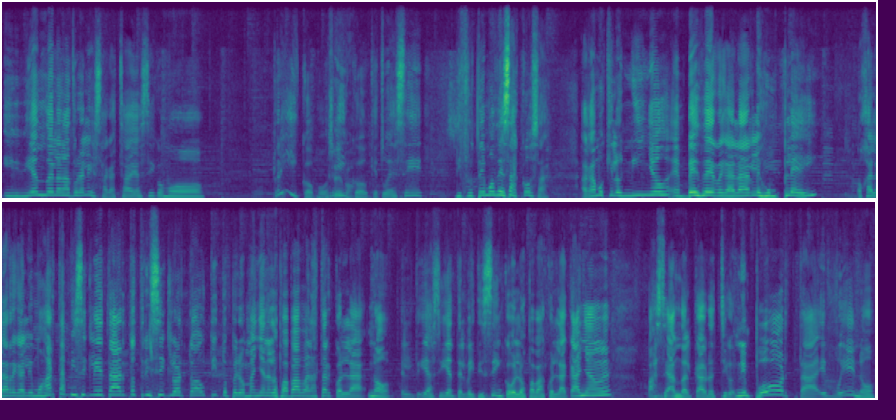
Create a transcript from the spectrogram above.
y viviendo la naturaleza, ¿cachai? Así como rico, po, rico, que tú decís, disfrutemos de esas cosas. Hagamos que los niños, en vez de regalarles un play, ojalá regalemos hartas bicicletas, hartos triciclos, hartos autitos, pero mañana los papás van a estar con la, no, el día siguiente, el 25, los papás con la caña, paseando al cabro chico. No importa, es bueno.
